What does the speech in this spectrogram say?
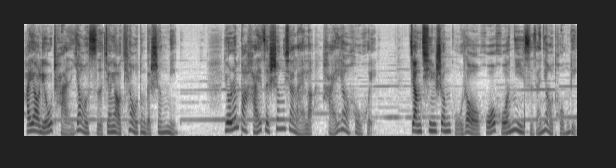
还要流产，要死将要跳动的生命。有人把孩子生下来了，还要后悔，将亲生骨肉活活溺死在尿桶里。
